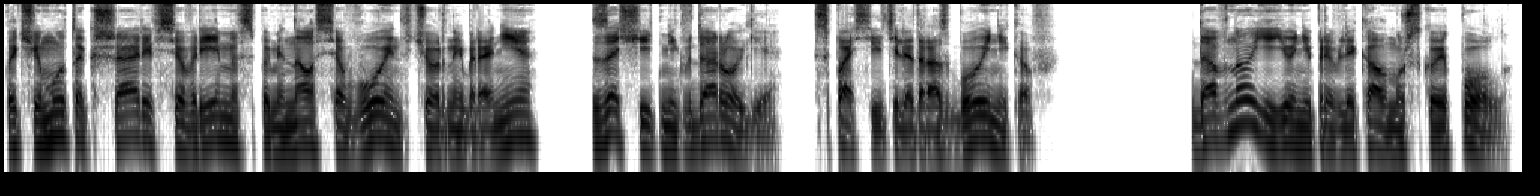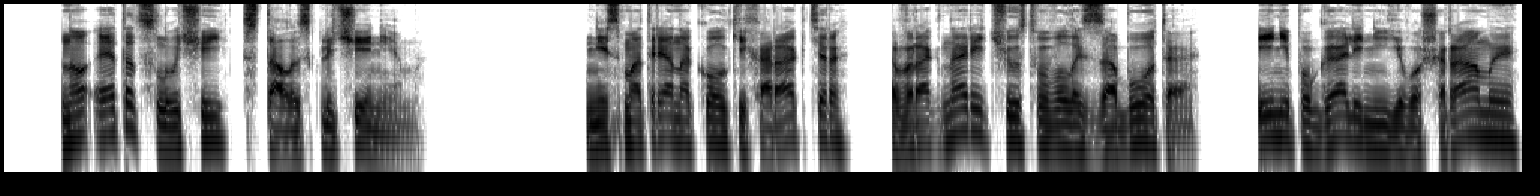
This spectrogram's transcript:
Почему-то к Шаре все время вспоминался воин в черной броне, защитник в дороге, спаситель от разбойников — Давно ее не привлекал мужской пол, но этот случай стал исключением. Несмотря на колкий характер, в Рагнаре чувствовалась забота, и не пугали ни его шрамы,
